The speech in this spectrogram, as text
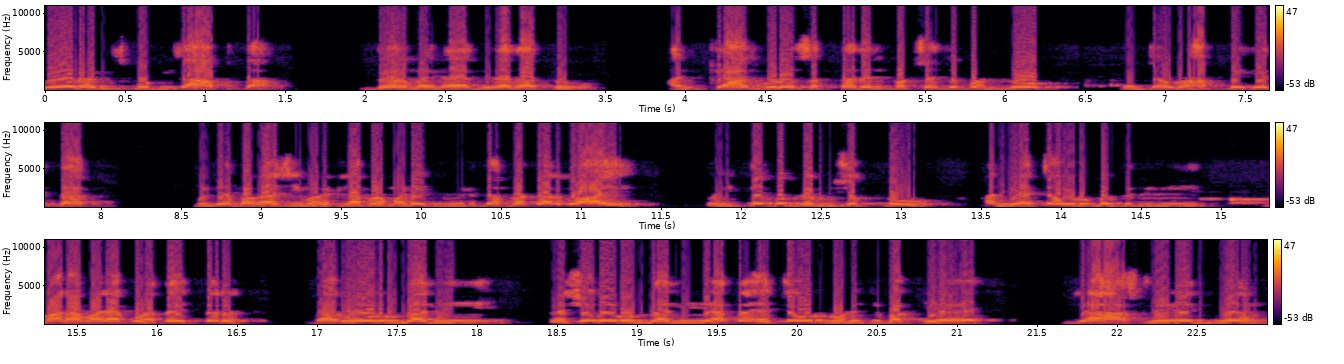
दोन अडीच कोटीचा हप्ता दर महिन्याला दिला जातो. आणि त्याचबरोबर सत्ताधारी पक्षाचे पण लोक त्यांच्याकडून हप्ते घेतात. म्हणजे मगाशी म्हटल्याप्रमाणे बीडचा प्रकार जो आहे तो इथे पण घडू शकतो. आणि याच्यावरून पण कधी मारामाऱ्या कोणाचा एक तर दारूवरून झाली प्रेशरवरून झाली आता ह्याच्यावरून होण्याची बाकी आहे. ज्या असलेले नियम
